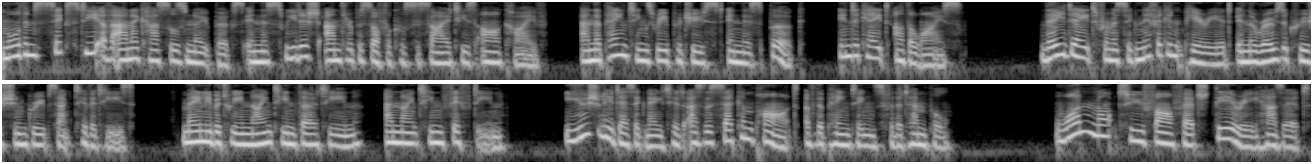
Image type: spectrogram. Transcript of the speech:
More than 60 of Anna Cassel's notebooks in the Swedish Anthroposophical Society's archive and the paintings reproduced in this book indicate otherwise. They date from a significant period in the Rosicrucian group's activities, mainly between 1913 and 1915, usually designated as the second part of the paintings for the temple. One not too far fetched theory has it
